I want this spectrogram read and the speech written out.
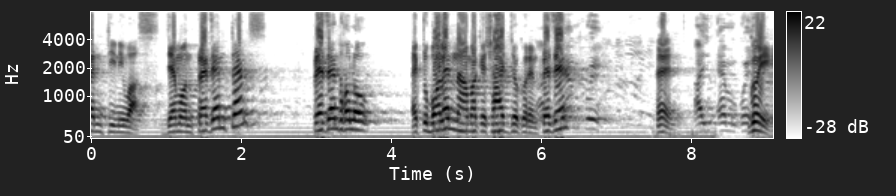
কন্টিনিউয়াস যেমন প্রেজেন্ট টেন্স প্রেজেন্ট হলো একটু বলেন না আমাকে সাহায্য করেন। প্রেজেন্ট হ্যাঁ। I am going going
